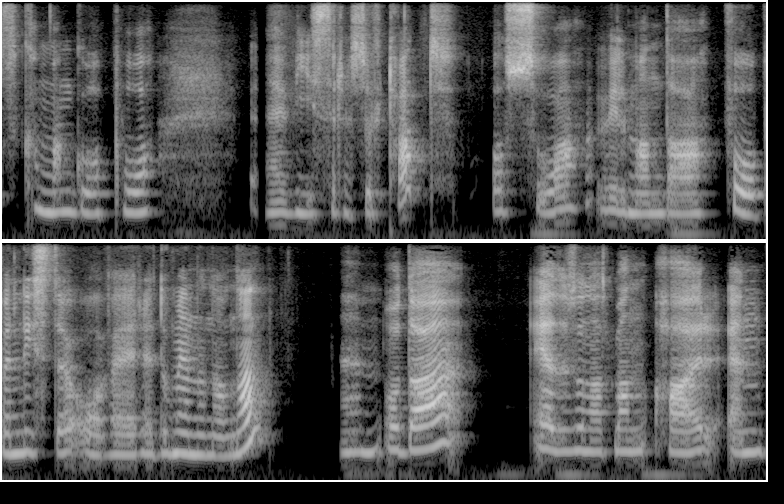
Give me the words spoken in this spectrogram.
så kan man gå på eh, Vis resultat. Og så vil man da få opp en liste over domenenavnene. Um, og da er det sånn at man har en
